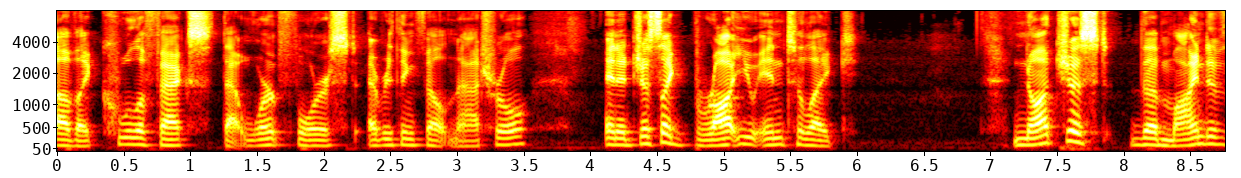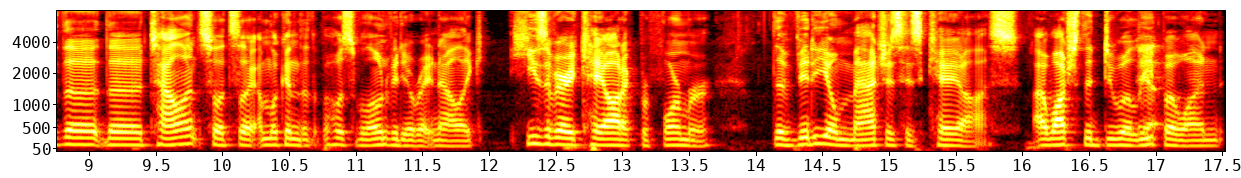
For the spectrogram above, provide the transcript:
of like cool effects that weren't forced. Everything felt natural. And it just like brought you into like not just the mind of the the talent. So it's like I'm looking at the Post Malone video right now. Like he's a very chaotic performer. The video matches his chaos. I watched the Dua Yeah. Lipa one.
